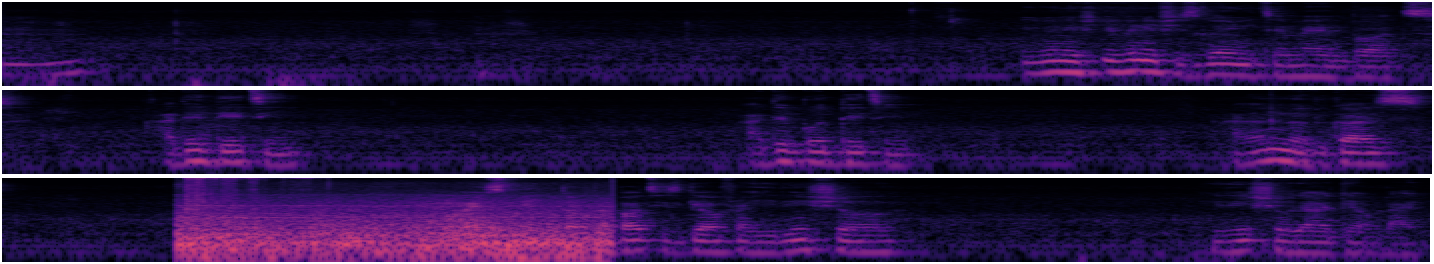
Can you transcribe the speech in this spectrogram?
Mm-hmm. Even if even if she's going with a man, but are they dating? Are they both dating? I don't know because about his girlfriend, he didn't show he didn't show that girl like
